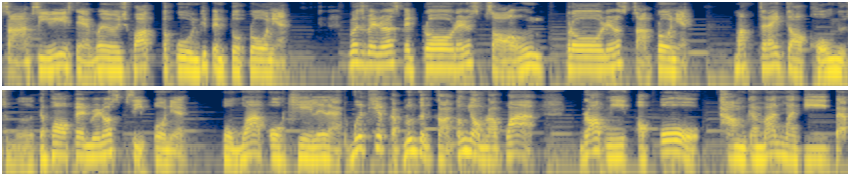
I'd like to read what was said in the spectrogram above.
13 Series เนี่ยโดยเฉพาะตระกูลที่เป็นตัว Pro เนี่ยไม่ว่าจะเป็น Reno 11 Pro Reno 12 Pro Reno 13 Pro เนี่ยมักจะได้จอโค้งอยู่เสมอ แต่พอเป็น Reno 14 Pro เนี่ย ผมว่าโอเคเลยแหละ เมื่อเทียบกับรุ่นก่อนๆ ต้องยอมรับว่า รอบนี้ Oppo ทำกันบ้านมาดีแบบ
